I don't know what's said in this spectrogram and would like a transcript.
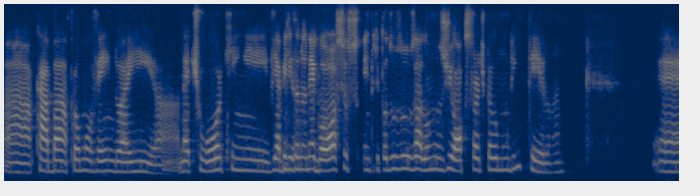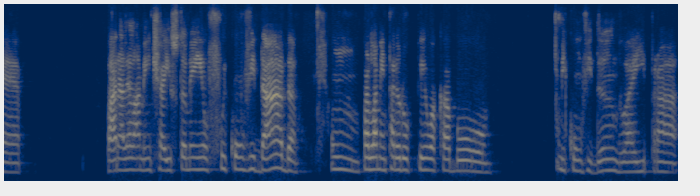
ah, acaba promovendo aí a networking e viabilizando negócios entre todos os alunos de Oxford pelo mundo inteiro, né? É, Paralelamente a isso, também eu fui convidada, um parlamentar europeu acabou me convidando aí para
